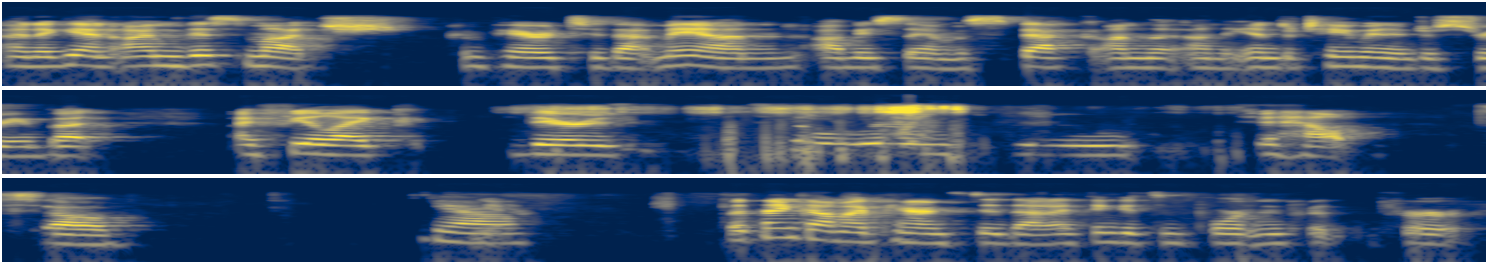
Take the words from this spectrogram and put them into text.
and again, I'm this much compared to that man. Obviously, I'm a speck on the on the entertainment industry, but I feel like there's still room to to help. So yeah. yeah. But thank God my parents did that. I think it's important for for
